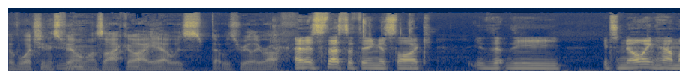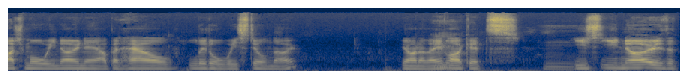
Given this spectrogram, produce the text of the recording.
of watching this film I was like oh yeah it was that was really rough And it's that's the thing. It's like the, the it's knowing how much more we know now, but how little we still know. You know what I mean? Mm. Like it's mm. you you know that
